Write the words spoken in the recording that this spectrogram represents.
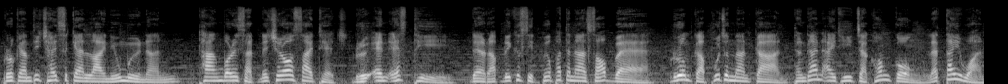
โปรแกรมที่ใช้สแกนลายนิ้วมือนั้น ทางบริษัท Natural s c i t e c h หรือ NST ได้รับลิขสิทธิ์เพื่อพัฒนาซอฟต์แวร์ ร่วมกับผู้ชำนาญการทางด้านไอทีจากฮ่องกงและไต้หวัน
